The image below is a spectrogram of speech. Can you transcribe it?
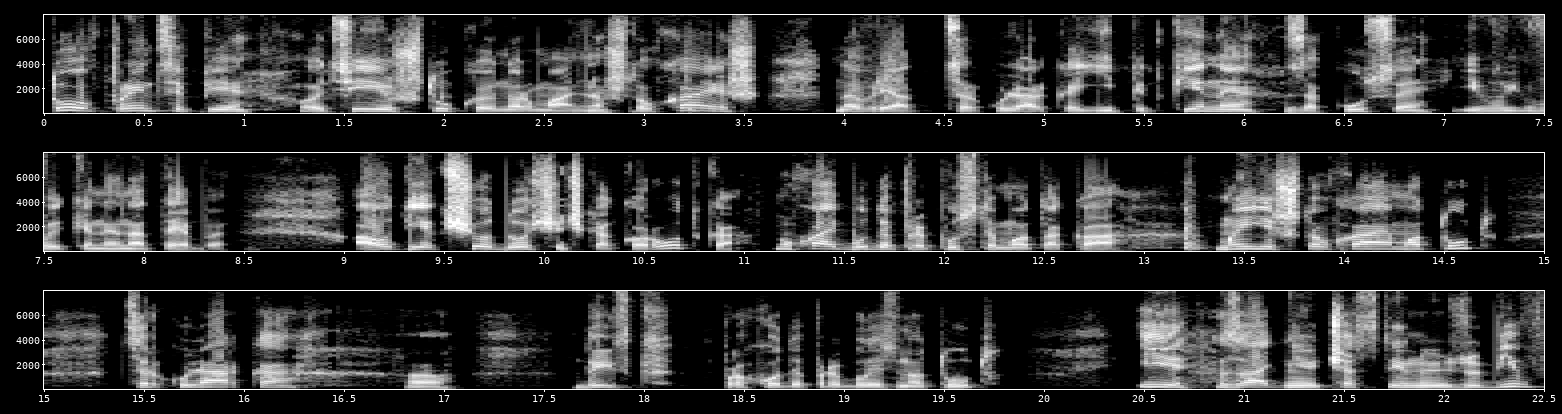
то в принципі оцією штукою нормально штовхаєш, навряд циркулярка її підкине, закусе і викине на тебе. А от якщо дощечка коротка, ну хай буде, припустимо, така. Ми її штовхаємо тут, циркулярка, е, диск проходить приблизно тут. І задньою частиною зубів,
